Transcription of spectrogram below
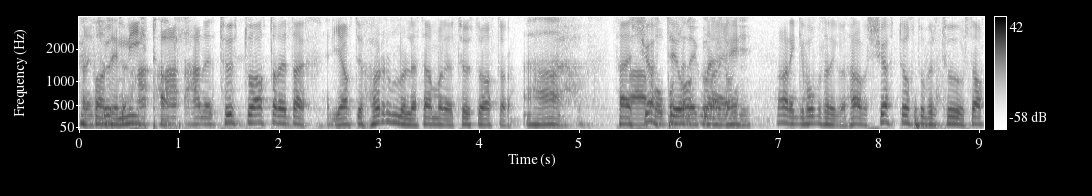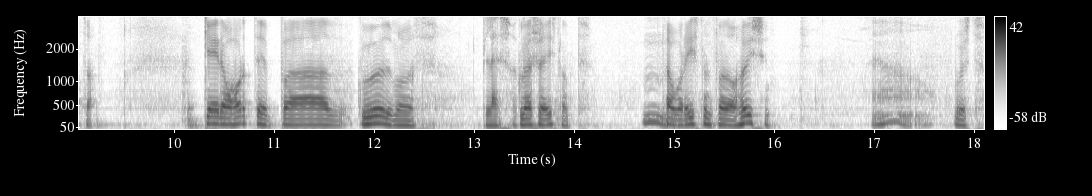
Hann er Fá sér 20 nýtt hann- hann er 28 ára í dag. Ég átti hörmulegt amalið 28 ára. Aha. það er Hvaða 70 fótboltaleikur var í nei, það var engin fótballtalegur það var 70 oktober 2008 Geir á Hortip að guðum að Bless Ísland þá var Ísland var á veist.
